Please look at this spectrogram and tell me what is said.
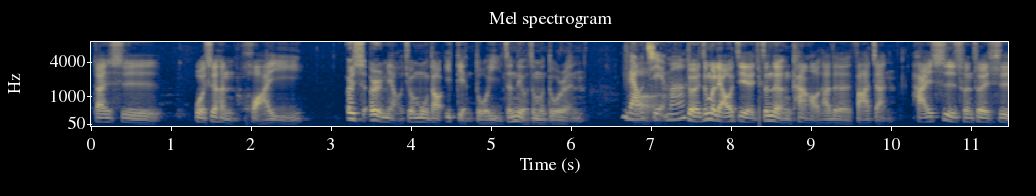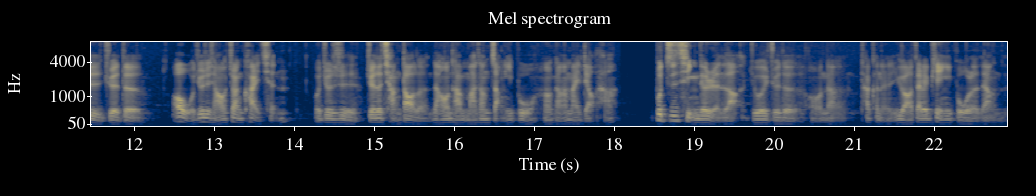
但是我是很怀疑。二十二秒就募到一点多亿，真的有这么多人了解吗？哦，对，这么了解，真的很看好它的发展，还是纯粹是觉得哦，我就是想要赚快钱，我就是觉得抢到了，然后它马上涨一波，然后赶快卖掉它。不知情的人啦，就会觉得哦，那他可能又要再被骗一波了这样子。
